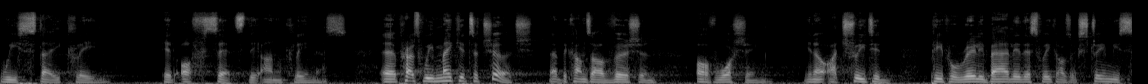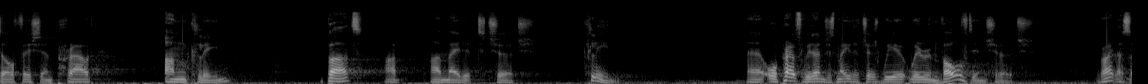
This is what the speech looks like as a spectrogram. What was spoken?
we stay clean. It offsets the uncleanness. Uh, perhaps we make it to church. That becomes our version of washing. You know, I treated people really badly this week. I was extremely selfish and proud, unclean. But I, I made it to church clean. Uh, or perhaps we don't just make the church, we, we're involved in church. Right? That's,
